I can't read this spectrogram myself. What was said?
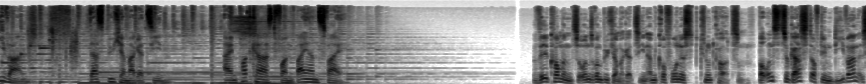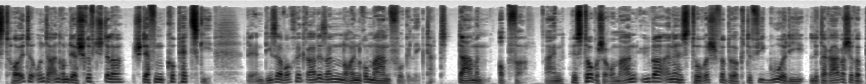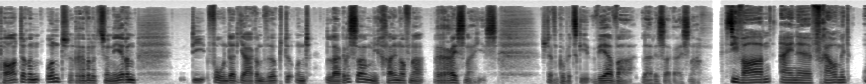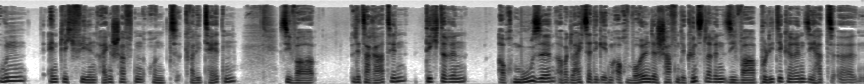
Divan, das Büchermagazin. Ein Podcast von Bayern 2. Willkommen zu unserem Büchermagazin. Am Mikrofon ist Knut Kortzen. Bei uns zu Gast auf dem Divan ist heute unter anderem der Schriftsteller Steffen Kopetzky, der in dieser Woche gerade seinen neuen Roman vorgelegt hat. Damenopfer. Ein historischer Roman über eine historisch verbürgte Figur, die literarische Reporterin und Revolutionärin, die vor 100 Jahren wirkte und Larissa Michalnowna Reisner hieß. Steffen Kopetzky, wer war Larissa Reisner? Sie war eine Frau mit unendlich vielen Eigenschaften und Qualitäten. Sie war Literatin, Dichterin, auch Muse, aber gleichzeitig eben auch wollende, schaffende Künstlerin. Sie war Politikerin. Sie hat äh,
